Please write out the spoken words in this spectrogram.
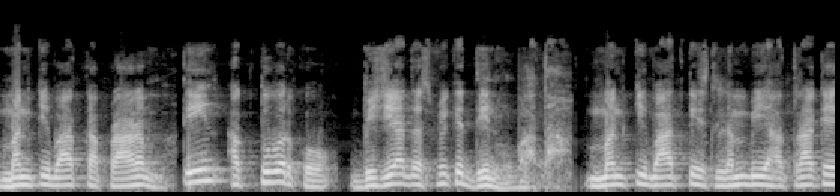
मन की बात का प्रारंभ 3 अक्टूबर को विजयादशमी के दिन हुआ था। मन की बात की इस लंबी यात्रा के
